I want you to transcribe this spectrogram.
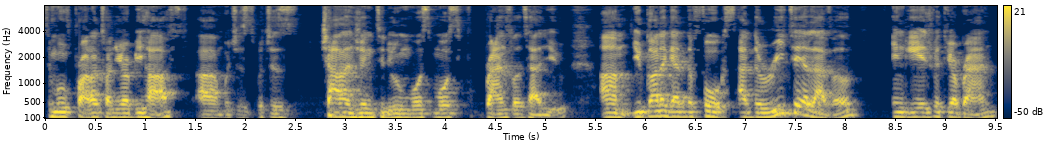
to move products on your behalf, um, which is which is challenging to do. Most most brands will tell you. Um, you got to get the folks at the retail level engaged with your brand.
